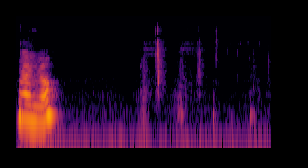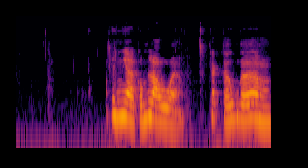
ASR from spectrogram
Ngay nữa tính ra cũng lâu rồi chắc cũng cỡ um,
